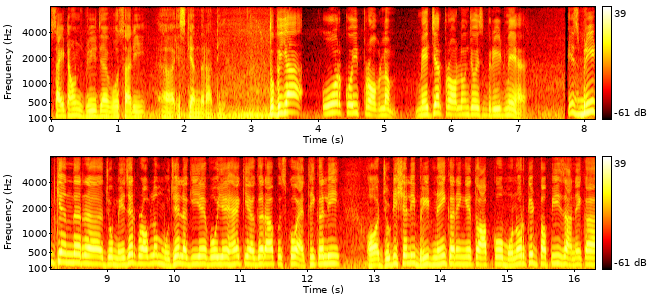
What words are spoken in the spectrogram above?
साइट हाउंड ब्रीड है वो सारी इसके अंदर आती है। तो भैया और कोई प्रॉब्लम मेजर प्रॉब्लम जो इस ब्रीड में है? इस ब्रीड के अंदर जो मेजर प्रॉब्लम मुझे लगी है वो ये है कि अगर आप इसको एथिकली और जुडिशली ब्रीड नहीं करेंगे तो आपको मोनोरकिड पपीज़ आने का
